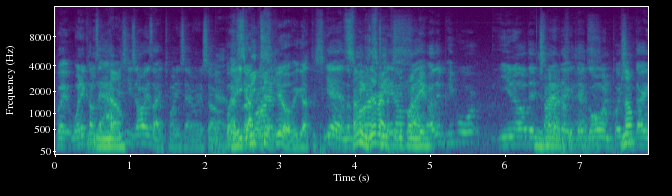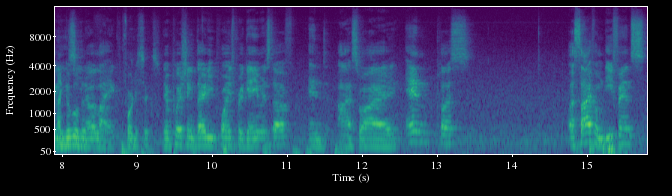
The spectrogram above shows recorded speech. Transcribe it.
But when it comes to No. average, he's always like 27 or so. Yeah, but But he got the skill. He got the skill. yeah, LeBron I don't think he's ever had Tatum, like game. other people, you know, they're He's trying never to had a they're going pushing No, I 30s. You know, like 46. they're pushing 30 points per game and stuff and that's why and plus aside from defense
